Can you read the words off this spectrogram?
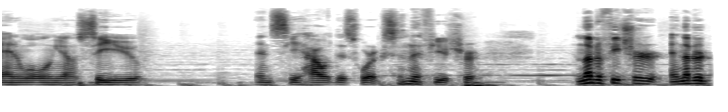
and we'll you know see you and see how this works in the future. Another feature, another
